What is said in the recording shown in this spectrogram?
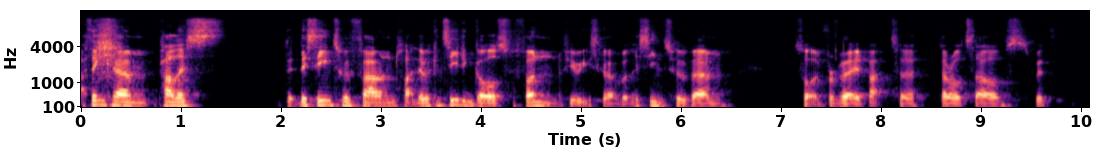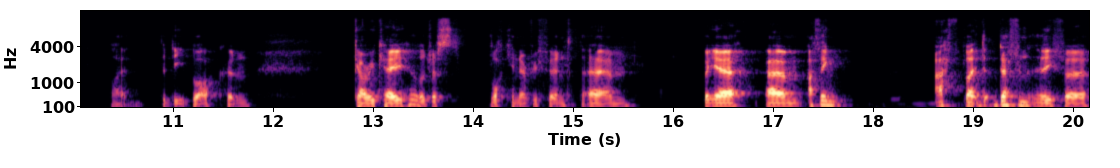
I think um, Palace they seem to have found like they were conceding goals for fun a few weeks ago, but they seem to have um, sort of reverted back to their old selves with like the deep block and Gary Cahill just blocking everything. Um, but yeah, um, I think af- like d- definitely for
